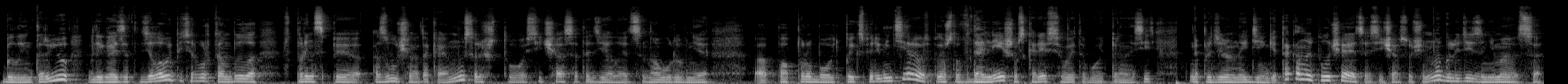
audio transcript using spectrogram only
было интервью для газеты «Деловой Петербург», там было, в принципе, озвучена такая мысль, что сейчас это делается на уровне а, попробовать поэкспериментировать, потому что в дальнейшем, скорее всего, это будет приносить определенные деньги. Так оно и получается сейчас. Очень много людей занимаются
